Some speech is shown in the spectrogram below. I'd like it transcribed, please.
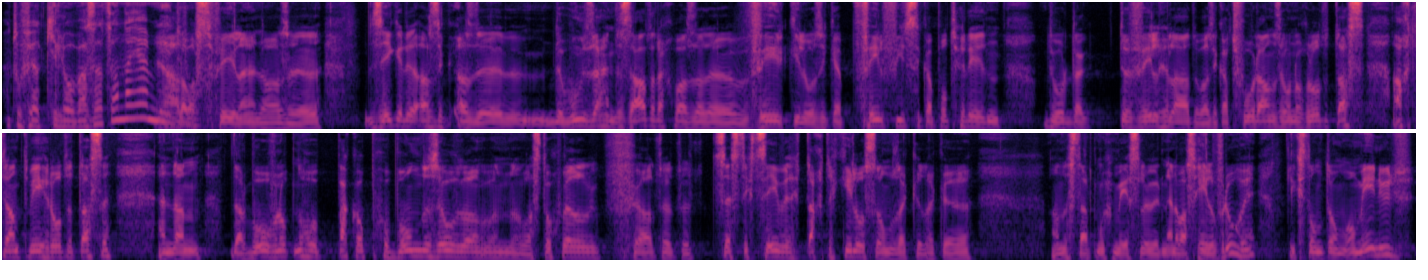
En hoeveel kilo was dat dan dat jij hem Ja, dat was veel. Hè. Dat was, uh, zeker als, de, als de, de woensdag en de zaterdag was dat uh, veel kilo's. Ik heb veel fietsen kapot gereden doordat ik te veel geladen was. Ik had vooraan zo'n grote tas, achteraan twee grote tassen. En dan daarbovenop nog een pak opgebonden. Zo. Dat was toch wel ja, 60, 70, 80 kilo soms dat ik, dat uh, aan de start mocht meesleuren. En dat was heel vroeg. Hè. Ik stond om, om één uur,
